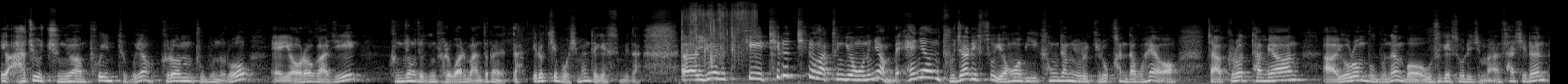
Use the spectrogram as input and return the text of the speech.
이거 아주 중요한 포인트고요. 그런 부분으로 예, 여러 가지 긍정적인 결과를 만들어냈다. 이렇게 보시면 되겠습니다. 아, 이 중에서 특히 티르티르 같은 경우는요, 매년 두 자릿수 영업이익 성장률을 기록한다고 해요. 자, 그렇다면, 아, 이런 부분은 뭐 우스갯소리지만 사실은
